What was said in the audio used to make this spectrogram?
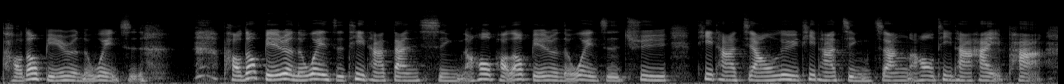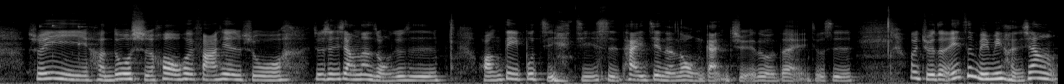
跑到别人的位置，跑到别人的位置替他担心，然后跑到别人的位置去替他焦虑、替他紧张，然后替他害怕。所以很多时候会发现说，就是像那种就是皇帝不急急死太监的那种感觉，对不对？就是会觉得，哎，这明明很像，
